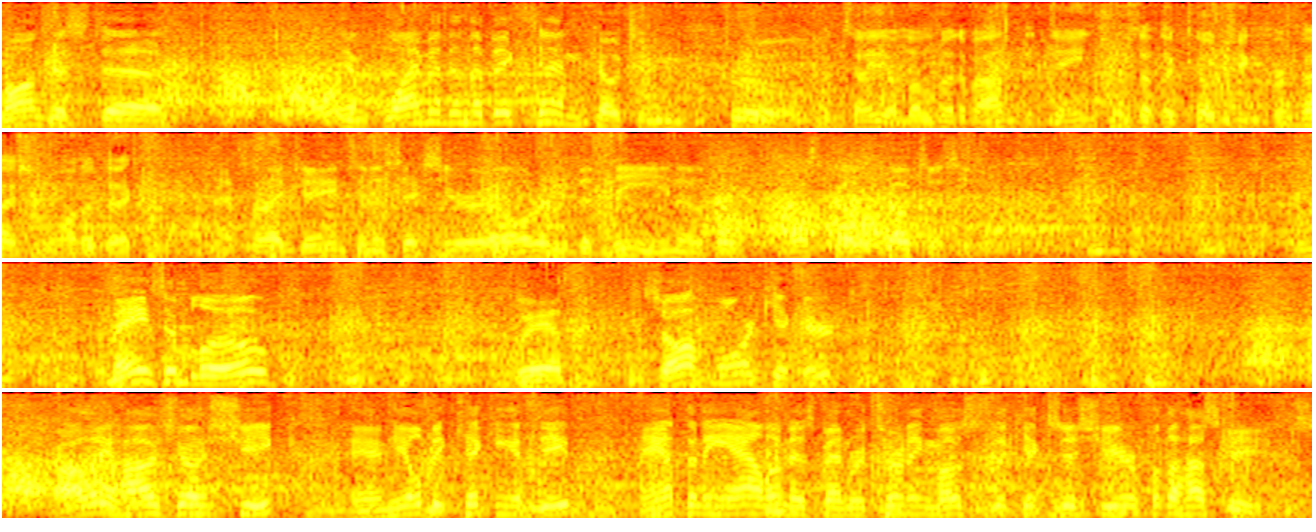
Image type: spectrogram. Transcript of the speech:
longest uh, employment in the Big Ten coaching crew. I'll tell you a little bit about the dangers of the coaching profession, won't Dick? That's right. James in his sixth year already the dean of the West Coast coaches. The maize and blue with sophomore kicker Ali Haji-Sheikh, and he'll be kicking it deep. Anthony Allen has been returning most of the kicks this year for the Huskies.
